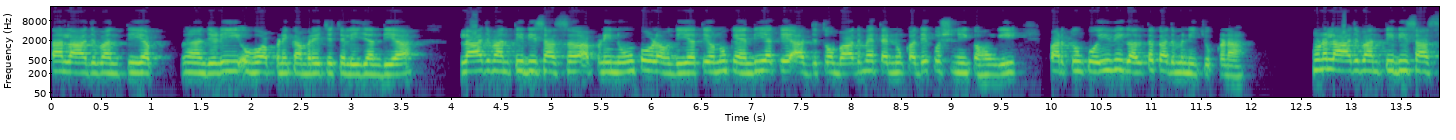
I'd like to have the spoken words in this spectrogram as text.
ਤਾਂ ਲਾਜਵੰਤੀ ਅਪ- ਜਿਹੜੀ ਉਹ ਆਪਣੇ ਕਮਰੇ 'ਚ ਚਲੀ ਜਾਂਦੀ ਆ। ਲਾਜਵੰਤੀ ਦੀ ਸੱਸ ਆਪਣੀ ਨੂੰਹ ਕੋਲ ਆਉਂਦੀ ਆ ਤੇ ਉਹਨੂੰ ਕਹਿੰਦੀ ਆ ਕਿ ਅੱਜ ਤੋਂ ਬਾਅਦ ਮੈਂ ਤੈਨੂੰ ਕਦੇ ਕੁਝ ਨਹੀਂ ਕਹੂੰਗੀ, ਪਰ ਤੂੰ ਕੋਈ ਵੀ ਗਲਤ ਕਦਮ ਨਹੀਂ ਚੁੱਕਣਾ। ਹੁਣ ਲਾਜਵੰਤੀ ਦੀ ਸੱਸ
